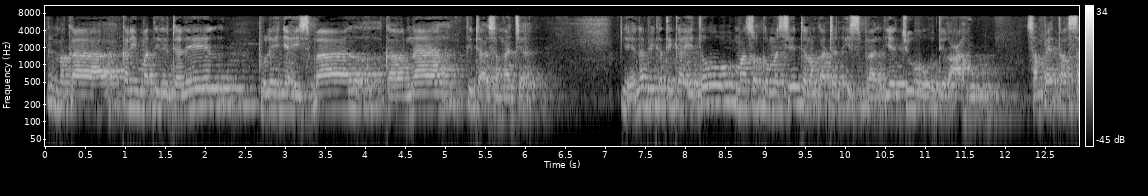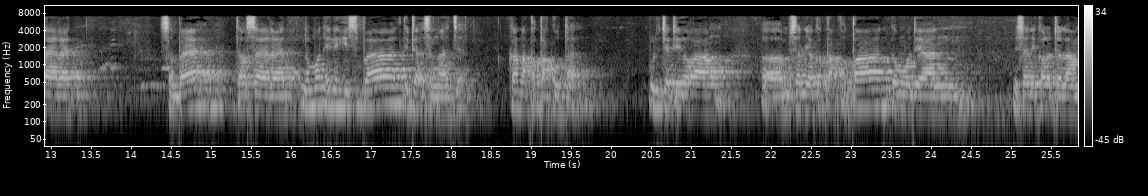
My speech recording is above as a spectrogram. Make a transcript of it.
Dan maka kalimat ini dalil bolehnya isbal karena tidak sengaja. Ya, Nabi ketika itu masuk ke masjid dalam keadaan isbal, ya juru dirahu sampai terseret, sampai terseret. Namun ini isbal tidak sengaja karena ketakutan. Boleh jadi orang e, misalnya ketakutan, kemudian misalnya kalau dalam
